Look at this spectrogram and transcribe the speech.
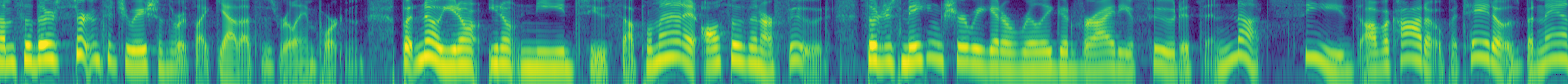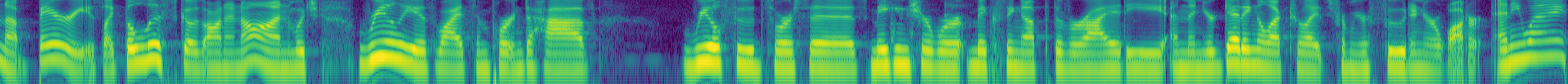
Um, so there's certain situations where it's like, yeah, this is really important. But no, you don't you don't need to supplement. It also is in our food. So just making sure we get a really good variety of food. It's in nuts, seeds, avocado, potatoes, banana, berries, like the list goes on and on, which really is why it's important to have real food sources, making sure we're mixing up the variety, and then you're getting electrolytes from your food and your water anyway.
